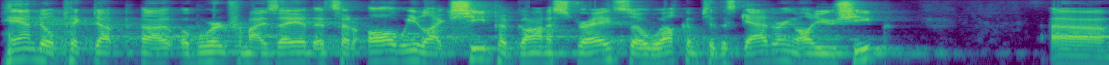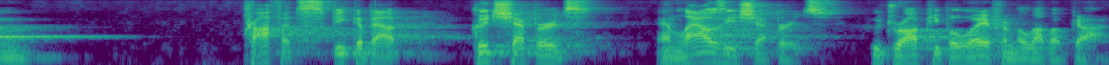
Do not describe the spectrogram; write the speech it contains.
Handel picked up uh, a word from Isaiah that said, All we like sheep have gone astray, so welcome to this gathering, all you sheep um, prophets speak about good shepherds and lousy shepherds who draw people away from the love of God.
